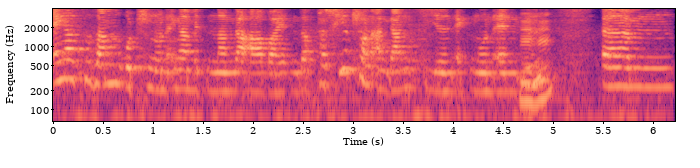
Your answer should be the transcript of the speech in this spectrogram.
enger zusammenrutschen und enger miteinander arbeiten. Das passiert schon an ganz vielen Ecken und Enden. Mhm. Ähm,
